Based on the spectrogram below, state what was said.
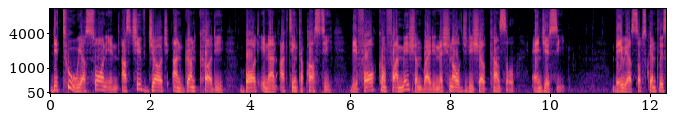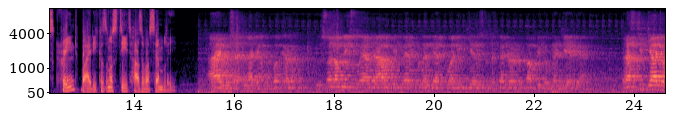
the two were sworn in as Chief Judge and Grand Qadi both in an acting capacity before confirmation by the National Judicial Council, NJC. They were subsequently screened by the Katsina State House of Assembly. I, Musa Abubakar, do solemnly swear that I will be faithful and bear true allegiance to the Federal Republic of Nigeria. That as Chief Judge of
